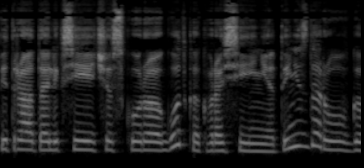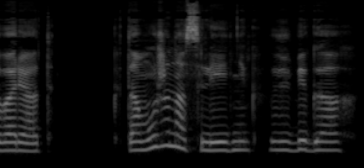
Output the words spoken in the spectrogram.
Петра-то Алексеевича скоро год как в России нет, и нездоров, говорят. К тому же наследник в бегах.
